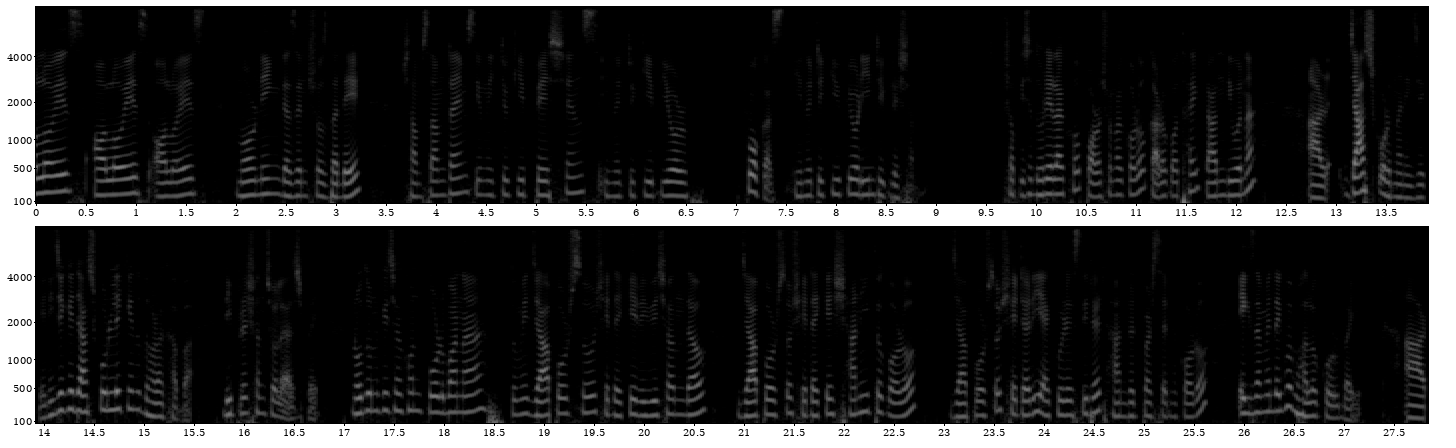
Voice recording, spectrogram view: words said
always always always morning doesn't shows the day some sometimes you need to keep patience you need to keep your focus you need to keep your integration সব কিছু ধরে রাখো, পড়াশোনা করো, কারও কথায় কান দিও না। আর জাজ করো না নিজেকে। নিজেকে জাজ করলেই কিন্তু ধরা খাবা। ডিপ্রেশন চলে আসবে। নতুন কিছু এখন পড়বা না। তুমি যা পড়ছো সেটাকে রিভিশন দাও। যা পড়ছো সেটাকে শানিত করো। যা পড়ছো সেটারই অ্যাকুরেসি রেট হান্ড্রেড পার্সেন্ট করো। এক্সামে দেখবে ভালো করবাই। আর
